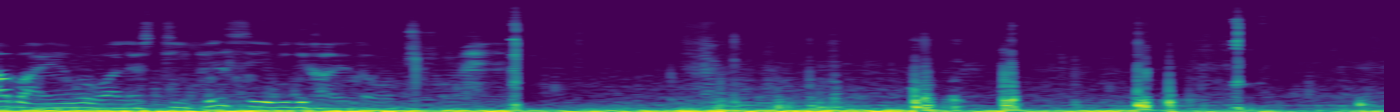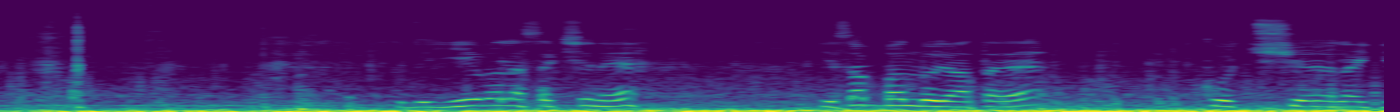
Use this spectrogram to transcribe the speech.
अब आए हैं वो वाला स्टीप हिल्स ये भी दिखा देता हूँ आपको मैं। तो जो ये वाला सेक्शन है, ये सब बंद हो जाता है कुछ लाइक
